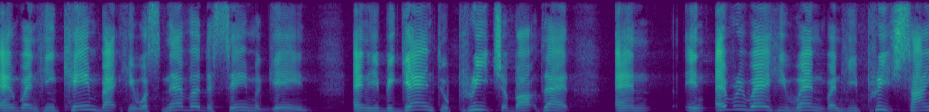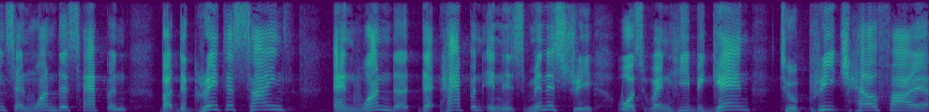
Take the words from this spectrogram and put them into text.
And when he came back, he was never the same again. And he began to preach about that. And in everywhere he went, when he preached, signs and wonders happened. But the greatest sign and wonder that happened in his ministry was when he began to preach hellfire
